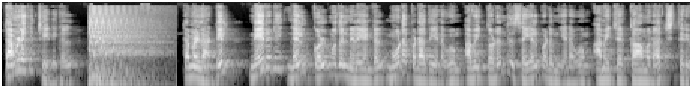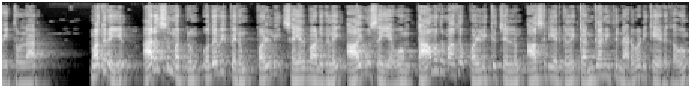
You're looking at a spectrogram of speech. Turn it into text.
தமிழக செய்திகள். தமிழ்நாட்டில் நேரடி நெல் கொள்முதல் நிலையங்கள் மூடப்படாது எனவும் அவை தொடர்ந்து செயல்படும் எனவும் அமைச்சர் காமராஜ் தெரிவித்துள்ளார். மதுரையில் அரசு மற்றும் உதவி பெறும் பள்ளி செயல்பாடுகளை ஆய்வு செய்யவும் தாமதமாக பள்ளிக்கு செல்லும் ஆசிரியர்களை கண்காணித்து நடவடிக்கை எடுக்கவும்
